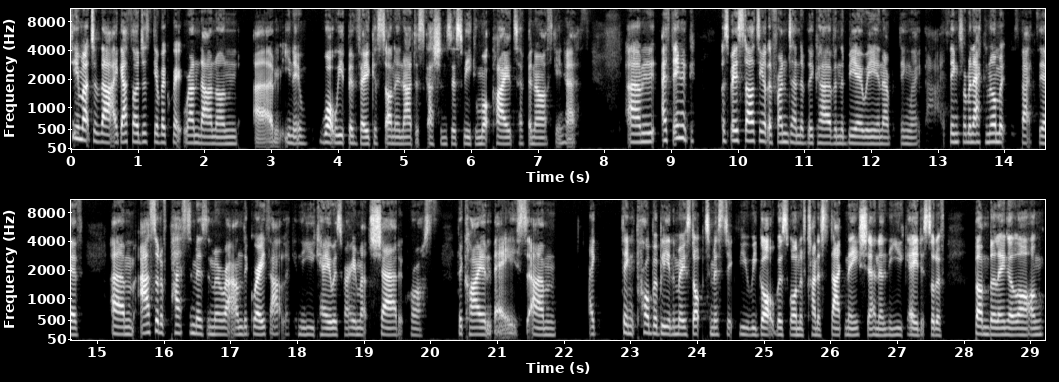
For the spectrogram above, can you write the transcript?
too much of that. I guess I'll just give a quick rundown on, um, you know, what we've been focused on in our discussions this week and what clients have been asking us. Um, I think, I suppose, starting at the front end of the curve and the BOE and everything like that, I think from an economic perspective, um, our sort of pessimism around the growth outlook in the UK was very much shared across the client base. Um, I think probably the most optimistic view we got was one of kind of stagnation and the UK just sort of bumbling along.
